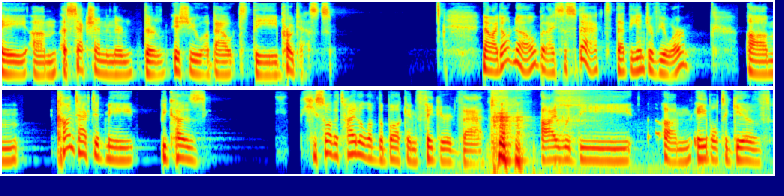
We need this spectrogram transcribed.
a um, a section in their their issue about the protests. Now, I don't know, but I suspect that the interviewer um, contacted me because he saw the title of the book and figured that I would be um, able to give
